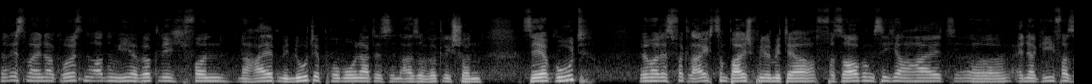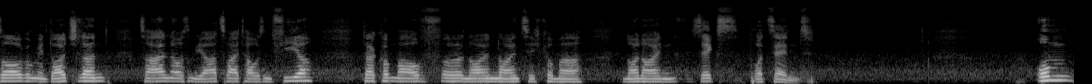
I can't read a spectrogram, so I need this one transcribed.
dann ist man in der Größenordnung hier wirklich von einer halben Minute pro Monat. Das sind also wirklich schon sehr gut. Wenn man das vergleicht zum Beispiel mit der Versorgungssicherheit, äh, Energieversorgung in Deutschland, Zahlen aus dem Jahr 2004, da kommt man auf äh, 99,996 Prozent. Um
